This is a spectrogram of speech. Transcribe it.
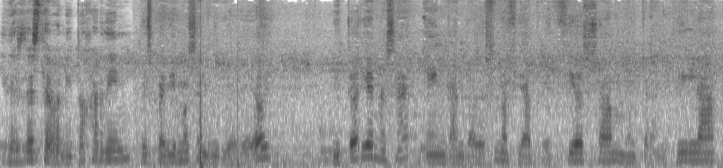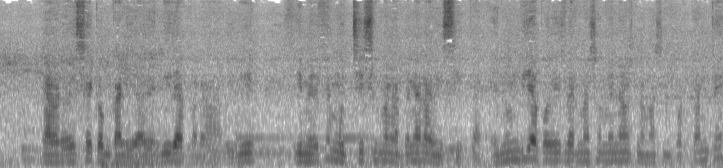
Y desde este bonito jardín despedimos el vídeo de hoy. Vitoria nos ha encantado, es una ciudad preciosa, muy tranquila, la verdad es que con calidad de vida para vivir y merece muchísimo la pena la visita. En un día podéis ver más o menos lo más importante,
